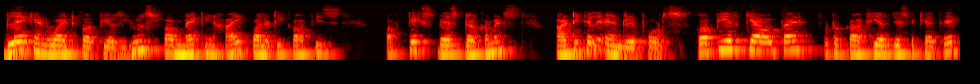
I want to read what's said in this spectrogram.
black and white copiers used for making high quality copies of text-based documents, article and reports. Copier क्या होता है? फोटोकॉपियर जैसे कहते हैं।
